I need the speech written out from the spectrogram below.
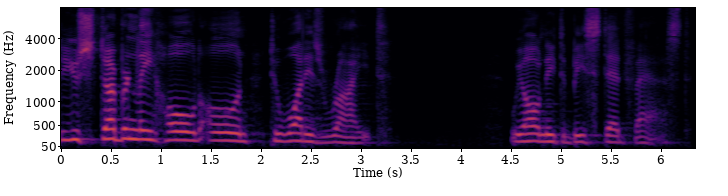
Do you stubbornly hold on to what is right? We all need to be steadfast,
